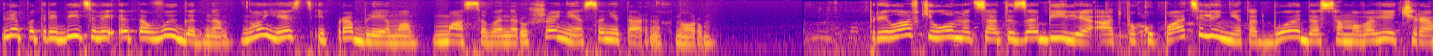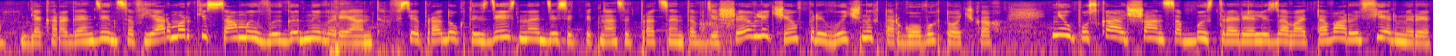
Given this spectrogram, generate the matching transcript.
Для потребителей это выгодно, но есть и проблема – массовое нарушение санитарных норм. Прилавки ломятся от изобилия, а от покупателей нет отбоя до самого вечера. Для карагандинцев ярмарки самый выгодный вариант. Все продукты здесь на 10-15% дешевле, чем в привычных торговых точках. Не упускают шанса быстро реализовать товары фермеры.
